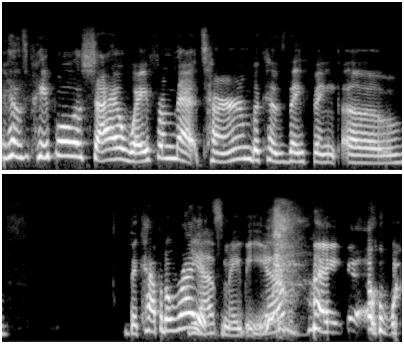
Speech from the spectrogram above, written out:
because people shy away from that term because they think of the Capitol riots, yep. maybe yep. like white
